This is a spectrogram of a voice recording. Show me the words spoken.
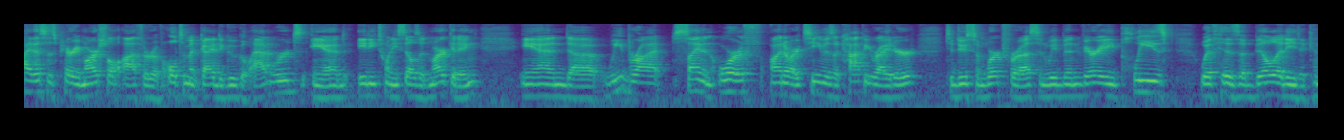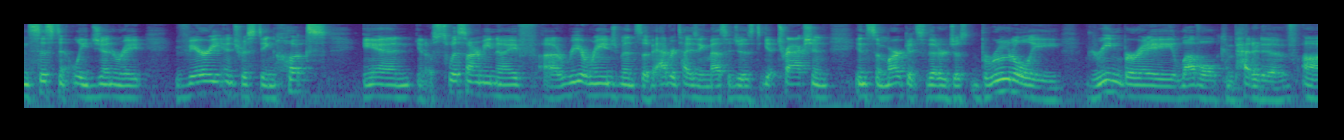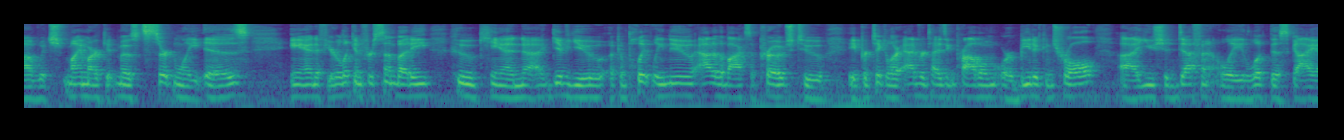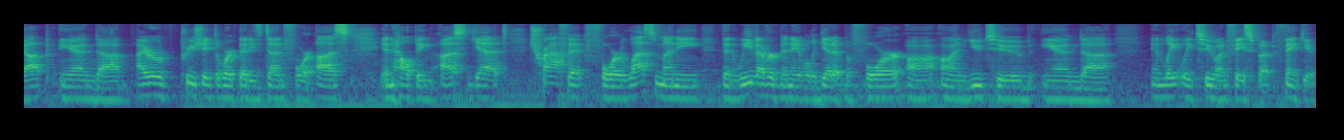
Hi, this is Perry Marshall, author of Ultimate Guide to Google AdWords and 80-20 Sales and Marketing. And uh, we brought Simon Orth onto our team as a copywriter to do some work for us. And we've been very pleased with his ability to consistently generate very interesting hooks and you know Swiss Army knife uh, rearrangements of advertising messages to get traction in some markets that are just brutally green beret level competitive, uh, which my market most certainly is. And if you're looking for somebody who can uh, give you a completely new out of the box approach to a particular advertising problem or beta control, uh, you should definitely look this guy up. And uh, I appreciate the work that he's done for us in helping us get traffic for less money than we've ever been able to get it before uh, on YouTube and, uh, and lately too on Facebook. Thank you.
